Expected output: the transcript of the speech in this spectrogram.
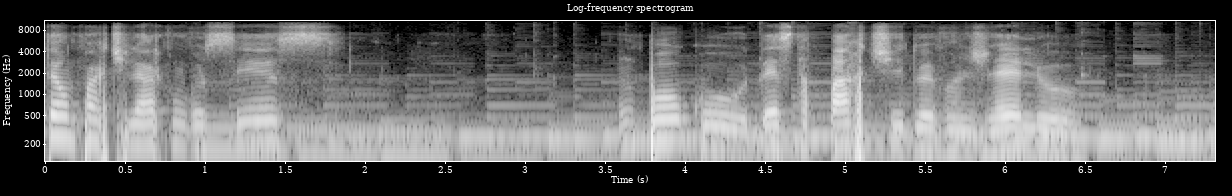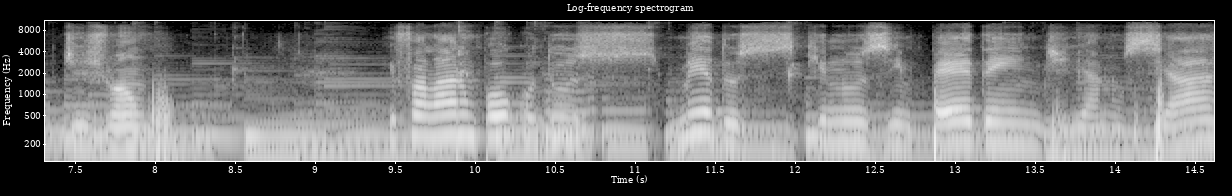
Então partilhar com vocês um pouco desta parte do Evangelho de João e falar um pouco dos medos que nos impedem de anunciar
